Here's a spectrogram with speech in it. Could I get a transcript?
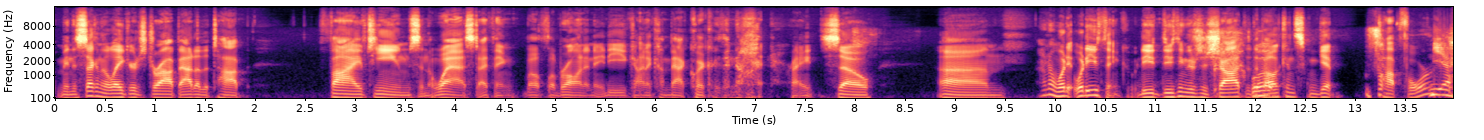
I mean, the second the Lakers drop out of the top five teams in the West, I think both LeBron and AD kind of come back quicker than not, right? So, um, I don't know. What What do you think? Do you, do you think there's a shot that the Well, Pelicans can get top four? Yeah.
